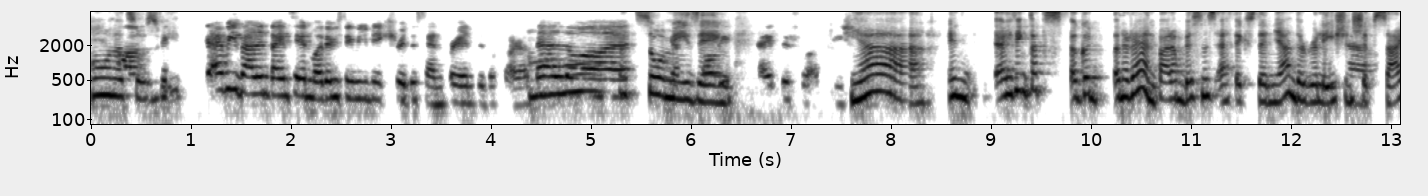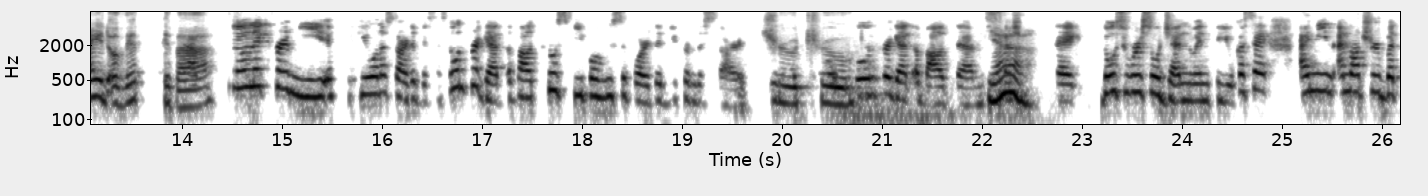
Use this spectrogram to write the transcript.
Oh, that's so Um, sweet. every Valentine's Day and Mother's Day, we make sure to send for into Dr. Oh, Bellon. that's so amazing. Appreciation. Yeah. And I think that's a good, ano rin, parang business ethics din yan, the relationship side of it, diba? So, like for me, if, if you want to start a business, don't forget about those people who supported you from the start. you True, know? true. Don't forget about them. Yeah. Like those who were so genuine to you. Because I mean, I'm not sure, but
